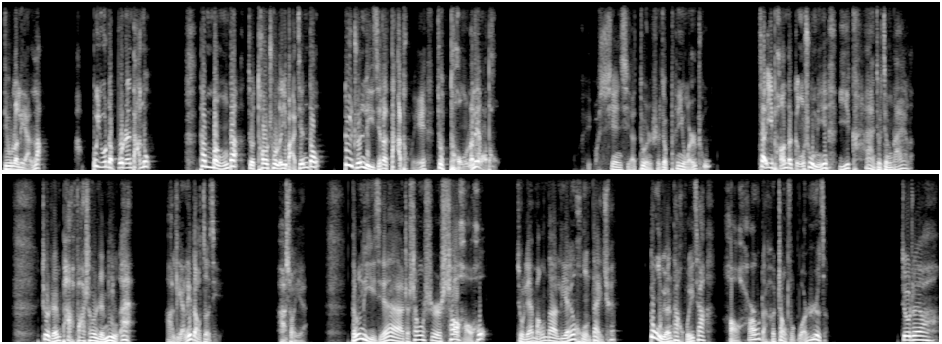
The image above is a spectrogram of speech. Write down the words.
丢了脸了，不由得勃然大怒，他猛地就掏出了一把尖刀，对准李杰的大腿就捅了两刀。哎呦，鲜血顿时就喷涌而出，在一旁的耿树民一看就惊呆了，这人怕发生人命案啊，连累到自己啊，所以。等李杰这伤势稍好后，就连忙的连哄带劝，动员他回家好好的和丈夫过日子。就这样，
